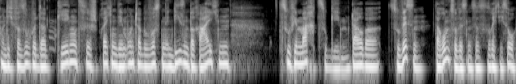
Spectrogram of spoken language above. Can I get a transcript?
Und ich versuche dagegen zu sprechen, dem Unterbewussten in diesen Bereichen zu viel Macht zu geben, darüber zu wissen, darum zu wissen, ist es richtig so.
